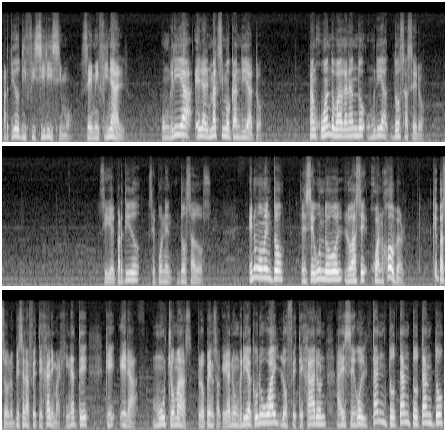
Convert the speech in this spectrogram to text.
Partido dificilísimo, semifinal, Hungría era el máximo candidato. Están jugando, va ganando Hungría 2 a 0. Sigue el partido, se ponen 2 a 2. En un momento, el segundo gol lo hace Juan Hover. ¿Qué pasó? Lo empiezan a festejar. Imagínate que era mucho más propenso a que gane Hungría que Uruguay. Lo festejaron a ese gol tanto, tanto, tanto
